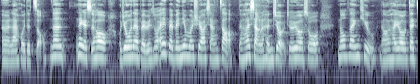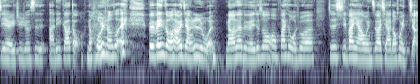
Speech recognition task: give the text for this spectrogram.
呃来回的走。那那个时候我就问那个北北说，哎，北北你有没有需要香皂？然后他想了很久，就又说。No, thank you。然后他又再接了一句，就是阿里嘎多。然后我就想说，哎，北北你怎么还会讲日文？然后那北北就说，哦，拜托我说，就是西班牙文之外，其他都会讲。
